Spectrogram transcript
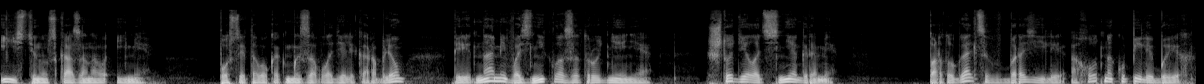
истину сказанного ими. После того, как мы завладели кораблем, перед нами возникло затруднение. Что делать с неграми? Португальцы в Бразилии охотно купили бы их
